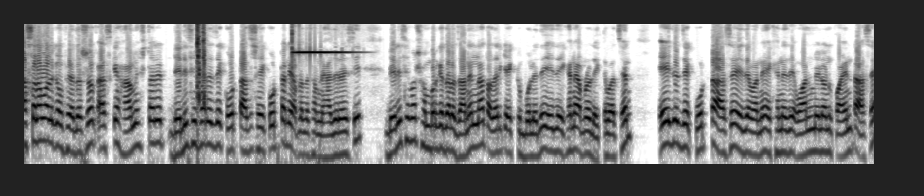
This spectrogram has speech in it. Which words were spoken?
আসসালামু আলাইকুম প্রিয় দর্শক। আজকে হামস্টারের ডেলি সেফারের যে কোডটা আছে, সেই কোডটা নিয়ে আপনাদের সামনে হাজির হয়েছি। ডেলি সেফার সম্পর্কে যারা জানেন না, তাদেরকে একটু বলে দিই। এই যে এখানে আপনারা দেখতে পাচ্ছেন, এই যে যে কোডটা আছে, এই যে মানে এখানে যে ওয়ান মিলিয়ন কয়েনটা আছে,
